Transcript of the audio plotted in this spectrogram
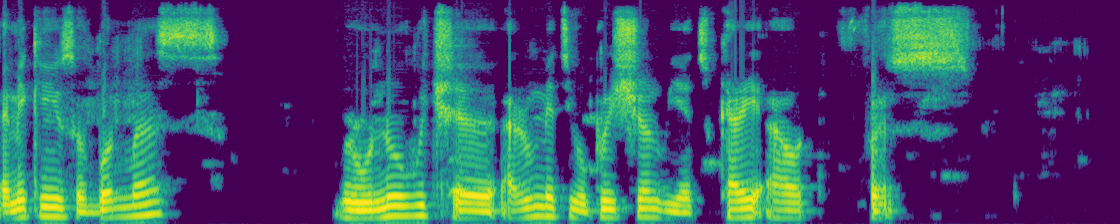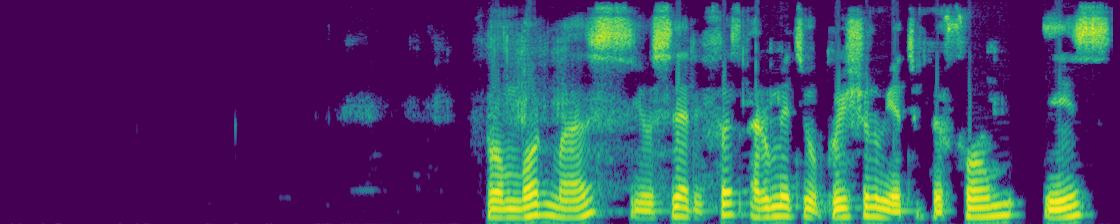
By making use of BODMAS. we will know which uh, arithmetic operation we are to carry out first. From BODMAS, you'll see that the first arithmetic operation we are to perform is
